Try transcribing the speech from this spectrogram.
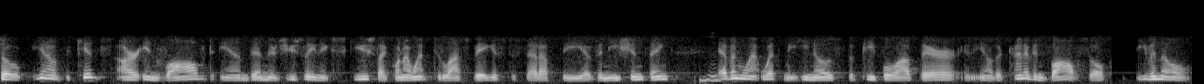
So, you know, the kids are involved, and then there's usually an excuse. Like when I went to Las Vegas to set up the uh, Venetian thing, Evan went with me. He knows the people out there. You know, they're kind of involved. So even though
